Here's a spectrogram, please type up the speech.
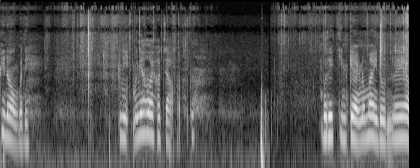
พี่น้องบัดนี้ นี่มึงเนี่ยห้อยเขาเจ้าบ่ได้กินแกงน้ำใหม่โดนแล้ว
